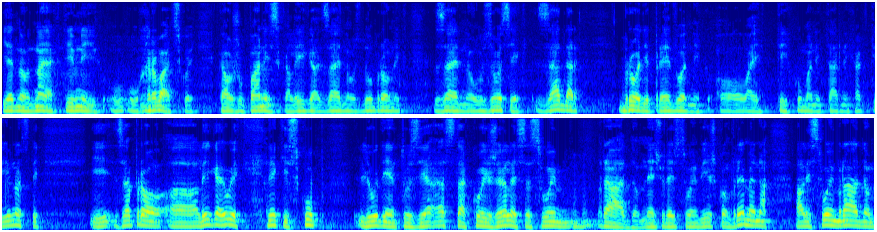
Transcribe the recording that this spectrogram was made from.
jedna od najaktivnijih u, u Hrvatskoj kao županijska liga zajedno uz Dubrovnik, zajedno uz Osijek, Zadar. Brod je predvodnik ovaj, tih humanitarnih aktivnosti. I zapravo a, Liga je uvijek neki skup ljudi entuzijasta koji žele sa svojim radom, neću reći svojim viškom vremena, ali svojim radom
